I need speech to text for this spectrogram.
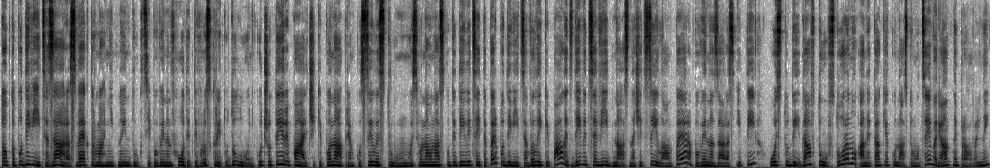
Тобто, подивіться, зараз вектор магнітної індукції повинен входити в розкриту долоньку, чотири пальчики по напрямку сили струму. Ось вона у нас куди дивиться. І тепер подивіться, великий палець дивиться від нас. Значить, сила ампера повинна зараз іти ось туди, да, в ту сторону, а не так, як у нас. Тому цей варіант неправильний.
